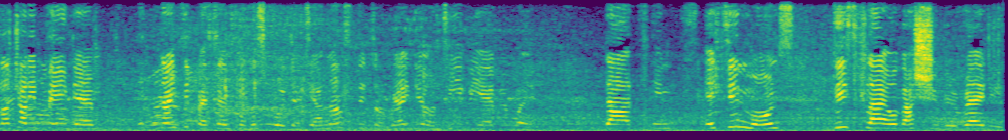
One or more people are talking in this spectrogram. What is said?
has actually paid them 90 percent for this project he announced it on radio on tv everywhere that in 18 months this flyover should be ready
